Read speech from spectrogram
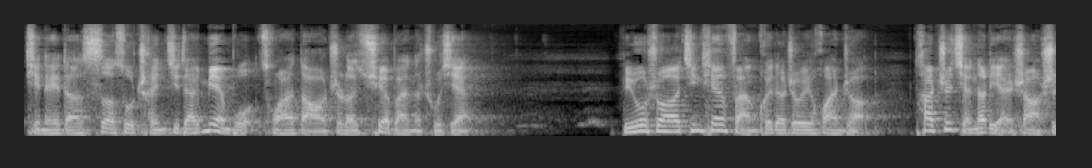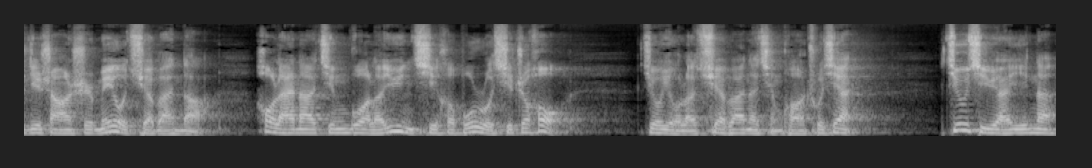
体内的色素沉积在面部，从而导致了雀斑的出现。比如说今天反馈的这位患者，他之前的脸上实际上是没有雀斑的，后来呢，经过了孕期和哺乳期之后，就有了雀斑的情况出现。究其原因呢，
